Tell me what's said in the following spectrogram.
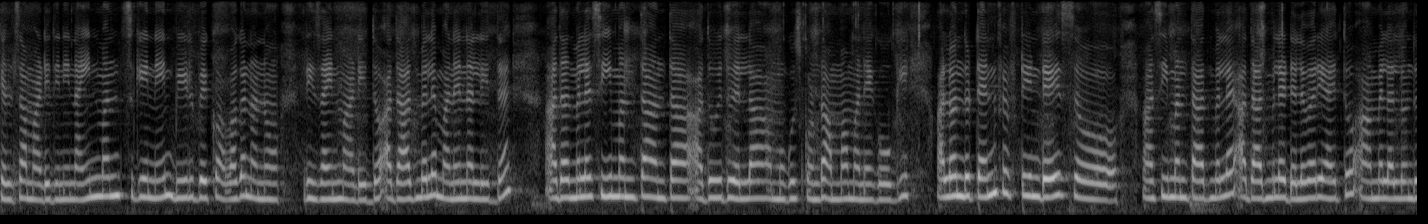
ಕೆಲಸ ಮಾಡಿದ್ದೀನಿ. ನೈನ್ ಮಂತ್ಸ್ಗೆ ಇನ್ನೇನು ಬೀಳಬೇಕು ಆವಾಗ ನಾನು ರಿಸೈನ್ ಮಾಡಿದ್ದು. ಅದಾದಮೇಲೆ ಮನೆಯಲ್ಲಿದ್ದೆ. ಅದಾದಮೇಲೆ ಸೀಮಂತ ಅಂತ ಅದು ಇದು ಎಲ್ಲ ಮುಗಿಸ್ಕೊಂಡು ಅಮ್ಮ ಮನೆಗೆ ಹೋಗಿ ಅಲ್ಲೊಂದು ಟೆನ್ ಫಿಫ್ಟೀನ್ ಡೇಸ್ ಸೀಮಂತ ಆದಮೇಲೆ ಅದಾದಮೇಲೆ ಡೆಲಿವರಿ ಆಯಿತು. ಆಮೇಲೆ ಅಲ್ಲೊಂದು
